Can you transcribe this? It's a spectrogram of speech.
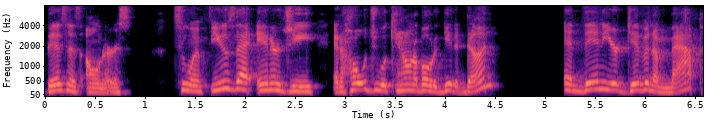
business owners to infuse that energy and hold you accountable to get it done. And then you're given a map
